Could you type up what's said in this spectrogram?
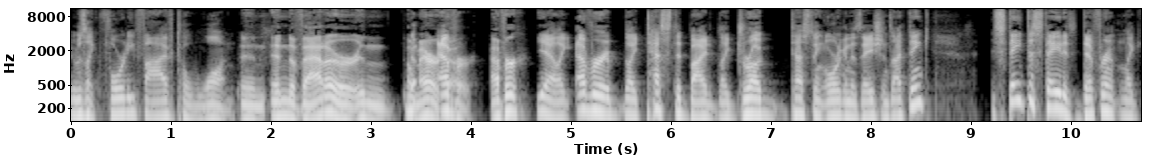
It was like 45 to 1. in in Nevada or in No, America? ever. Ever? Yeah, like ever like tested by like drug testing organizations. I think state to state it's different. Like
